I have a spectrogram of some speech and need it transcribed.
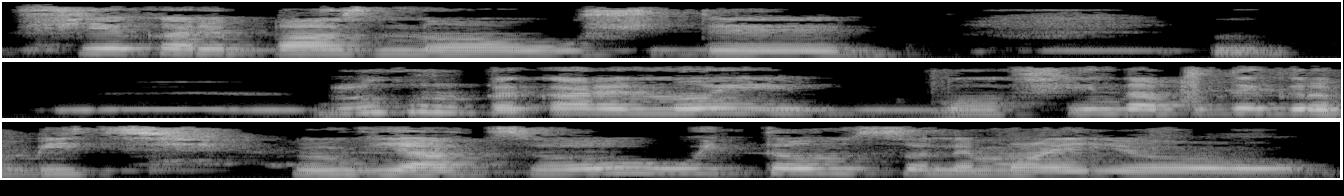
fiecare pas nou și de uh, lucruri pe care noi, uh, fiind atât de grăbiți în viață, uităm să le mai, uh,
